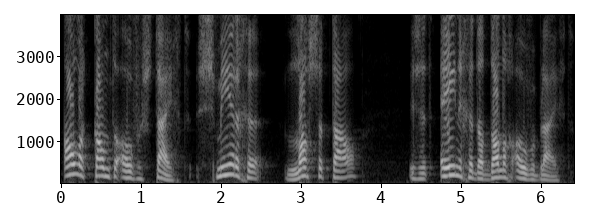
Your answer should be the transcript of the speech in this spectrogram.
alle kanten overstijgt. Smerige lastertaal is het enige dat dan nog overblijft.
